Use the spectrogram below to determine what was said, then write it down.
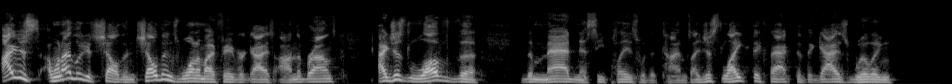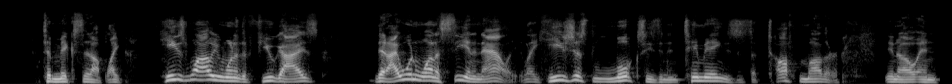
I just when I look at Sheldon, Sheldon's one of my favorite guys on the Browns. I just love the the madness he plays with at times. I just like the fact that the guy's willing to mix it up. Like he's probably one of the few guys that I wouldn't want to see in an alley. Like he's just looks, he's an intimidating, he's just a tough mother, you know. And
